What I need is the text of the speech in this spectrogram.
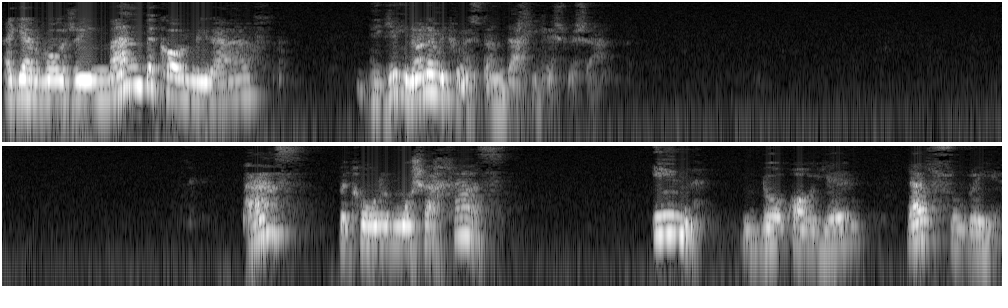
اگر واژه من به کار می‌رفت دیگه اینا نمی‌تونستن دخیلش بشن. پس به طور مشخص این دو آیه در سوره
